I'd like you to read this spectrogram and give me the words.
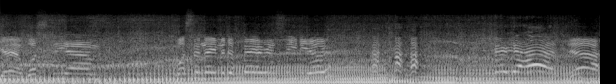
Yeah, what's the um, what's the name of the fair in CDO? There you have. Yeah.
